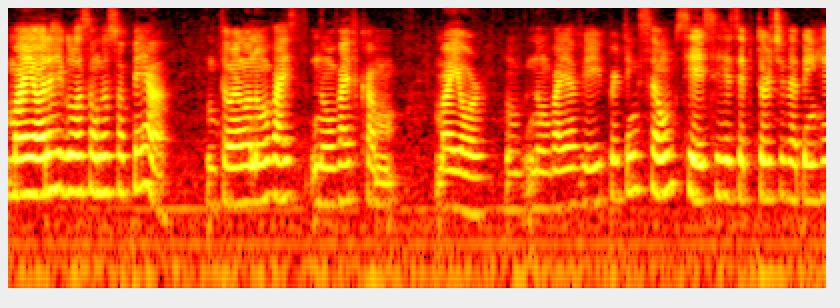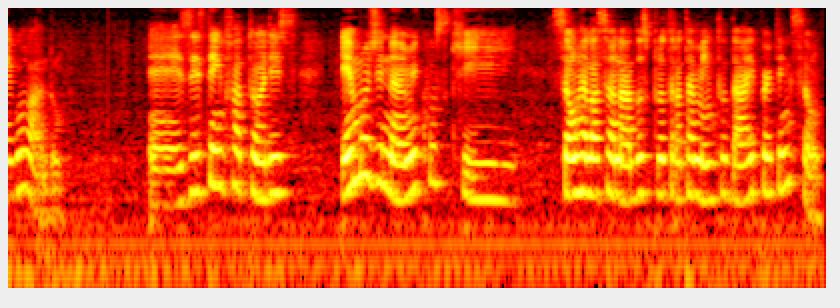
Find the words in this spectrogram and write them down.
maior a regulação da sua PA. Então ela não vai, não vai ficar maior, não, vai haver hipertensão se esse receptor estiver bem regulado. É, existem fatores hemodinâmicos que são relacionados para o tratamento da hipertensão.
